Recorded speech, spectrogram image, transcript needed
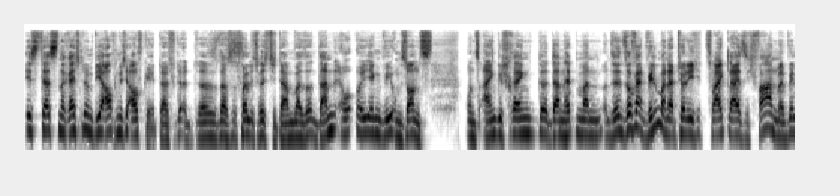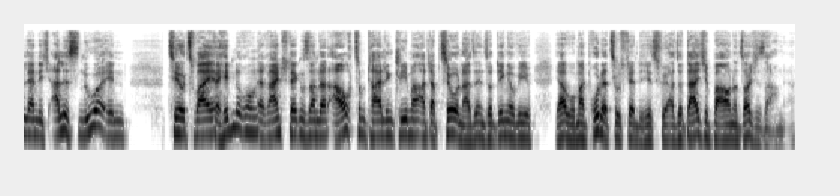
ist das eine Rechnung, die auch nicht aufgeht. Das, das, das ist völlig richtig. Da haben wir dann irgendwie umsonst uns eingeschränkt. Dann hätte man, insofern will man natürlich zweigleisig fahren. Man will ja nicht alles nur in CO2-Verhinderung reinstecken, sondern auch zum Teil in Klimaadaption, also in so Dinge wie, ja, wo mein Bruder zuständig ist für, also Deiche bauen und solche Sachen. Ja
